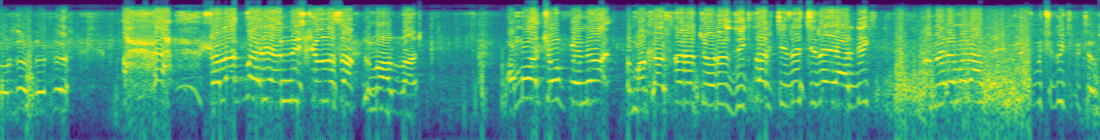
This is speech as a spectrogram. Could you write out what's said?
Dur dur dur dur. Salaklar yanlış yola sattım Allah. Ama çok fena makaslar atıyoruz. Zikzak çize çize geldik. Kameraman abi üç buçuk üç buçuk.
